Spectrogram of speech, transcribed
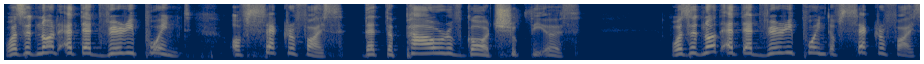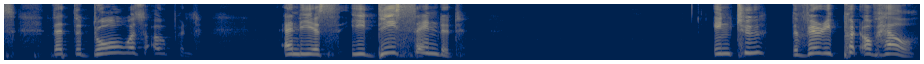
Was it not at that very point of sacrifice that the power of God shook the earth? Was it not at that very point of sacrifice that the door was opened and he, is, he descended into the very pit of hell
